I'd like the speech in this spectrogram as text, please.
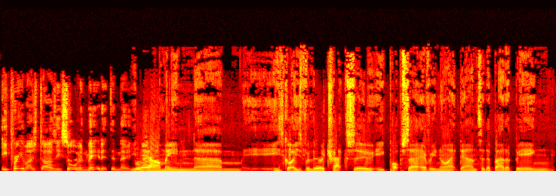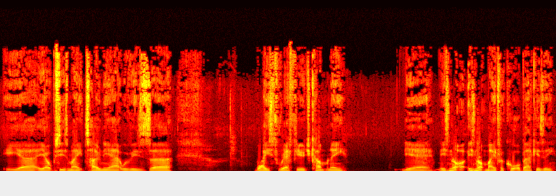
he pretty much does. He sort of admitted it, didn't he? Yeah, I mean, um, he's got his velour tracksuit. He pops out every night down to the Bada Bing. He uh, he helps his mate Tony out with his uh, waste refuge company. Yeah, he's not he's not made for quarterback, is he?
